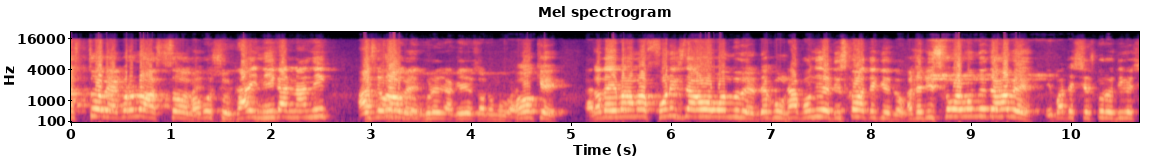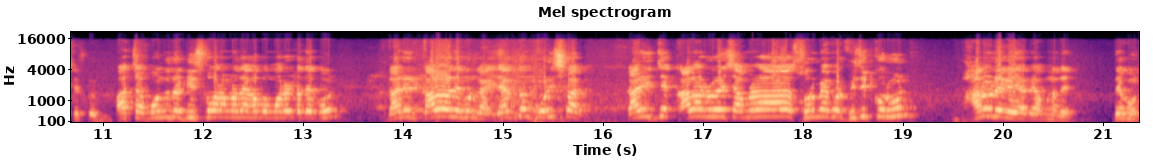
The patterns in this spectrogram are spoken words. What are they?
আসতে হবে একবার হলো আসতে হবে। অবশ্যই গাড়ি নিক আর না নিক আসতে হবে। ঘুরে অটোমোবাইল ওকে দাদা এবার আমরা ফোনিক্স দেখাবো বন্ধুদের দেখুন। না বন্ধুদের দেখিয়ে দাও। আচ্ছা ডিসকভার বন্ধুদের দেখাবে? এবারে শেষ করে ওদিকে শেষ করে আচ্ছা বন্ধুদের ডিসকভার আমরা দেখাবো মডেলটা দেখুন। গাড়ির কালার দেখুন গাইজ একদম পরিষ্কার। গাড়ির যে কালার রয়েছে আপনারা শোরুমে একবার ভিজিট করুন ভালো লেগে যাবে আপনাদের। দেখুন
